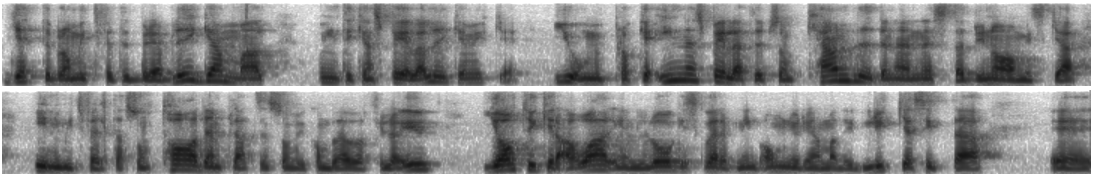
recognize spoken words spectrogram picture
jättebra mittfältet börjar bli gammalt och inte kan spela lika mycket. Jo, men plocka in en spelartyp som kan bli den här nästa dynamiska innermittfältare som tar den platsen som vi kommer behöva fylla ut. Jag tycker Awar är en logisk värvning om nu Real Madrid lyckas hitta eh,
